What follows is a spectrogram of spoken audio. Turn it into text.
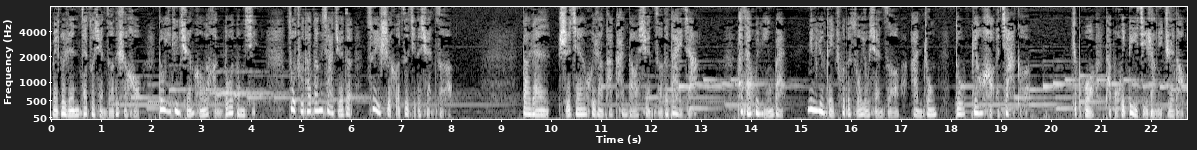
每个人在做选择的时候，都一定权衡了很多东西，做出他当下觉得最适合自己的选择。当然，时间会让他看到选择的代价，他才会明白，命运给出的所有选择暗中都标好了价格，只不过他不会立即让你知道。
